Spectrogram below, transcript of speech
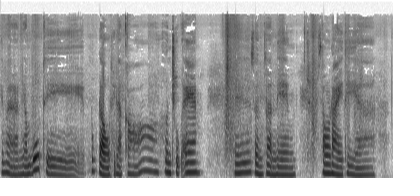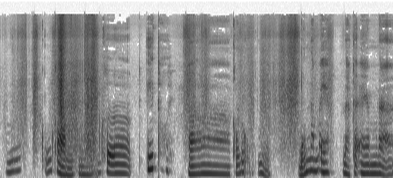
Thế mà nhóm bút thì lúc đầu thì là có hơn chục em. Thế dần dần thì sau này thì à, cũng còn ừ, cũng ít thôi. À, có độ ừ, bốn năm em là các em là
